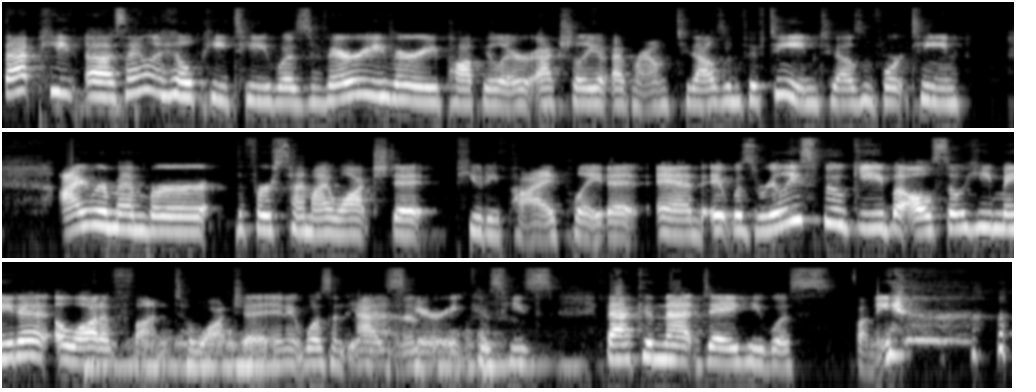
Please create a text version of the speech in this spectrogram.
that P, uh, Silent Hill PT was very very popular actually around 2015 2014. I remember the first time I watched it, PewDiePie played it, and it was really spooky, but also he made it a lot of fun to watch it, and it wasn't as scary because he's back in that day he was funny.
